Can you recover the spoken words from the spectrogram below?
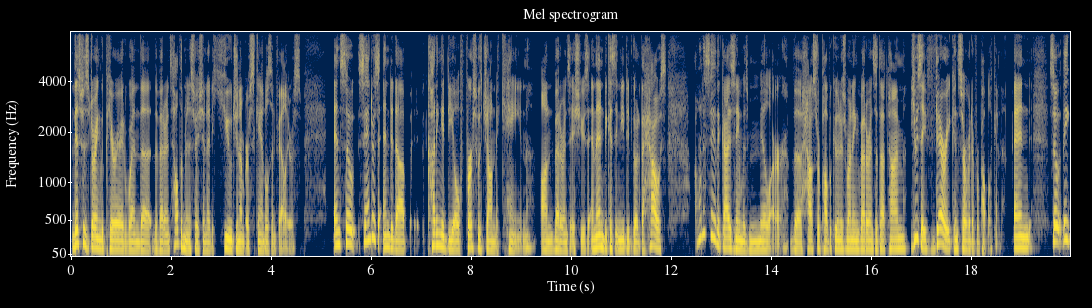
this was during the period when the, the Veterans Health Administration had a huge number of scandals and failures. And so Sanders ended up cutting a deal first with John McCain on veterans issues, and then because it needed to go to the House, I want to say the guy's name was Miller, the House Republican who was running veterans at that time. He was a very conservative Republican. And so they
